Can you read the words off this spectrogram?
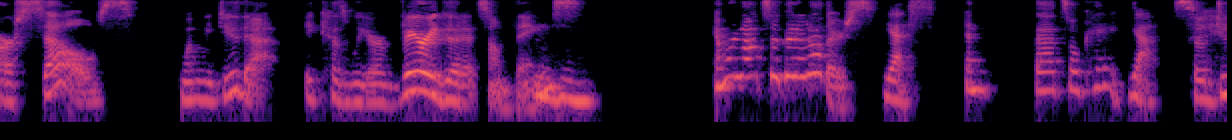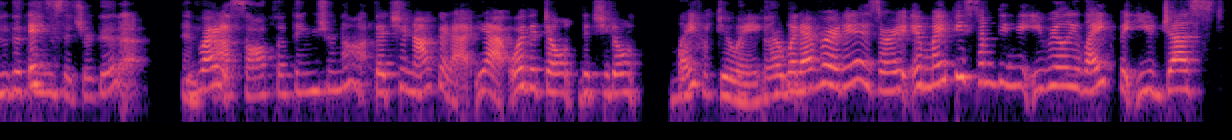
ourselves when we do that because we are very good at some things Mhm. and we're not so good at others. yes That's okay. Yeah. So do the things It's- that you're good at and Right. pass off the things you're not. that you're not good at yeah or that don't that you don't like for- doing or whatever it is or it might be something that you really like but you just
